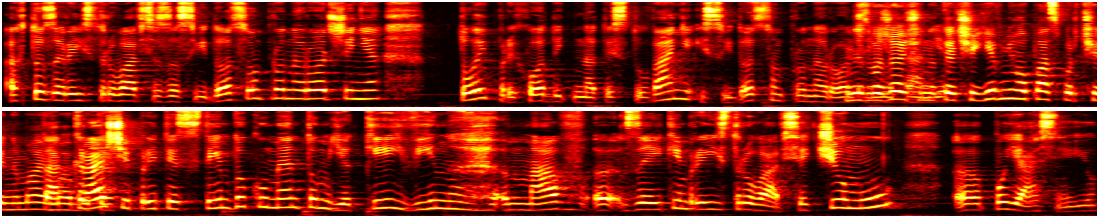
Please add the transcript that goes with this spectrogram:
А хто зареєструвався за свідоцтвом про народження? Той приходить на тестування із свідоцтвом про народження. Незважаючи Там на є- те, чи є в нього паспорт, чи немає, так, бути- краще прийти з тим документом, який він мав, е, за яким реєструвався. Чому Е, пояснюю?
